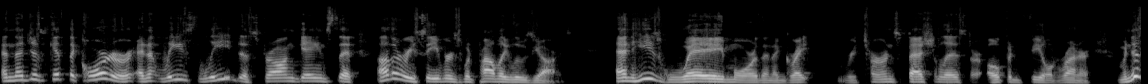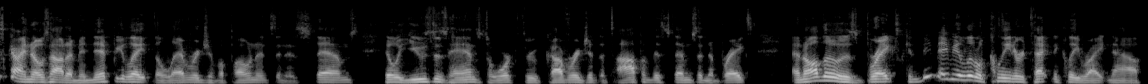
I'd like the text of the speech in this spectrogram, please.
and then just get the quarter and at least lead to strong gains that other receivers would probably lose yards. And he's way more than a great return specialist or open field runner. I mean, this guy knows how to manipulate the leverage of opponents in his stems. He'll use his hands to work through coverage at the top of his stems and the breaks. And although his breaks can be maybe a little cleaner technically right now,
